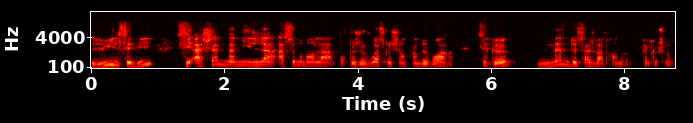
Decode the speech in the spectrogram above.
lui, il s'est dit, si Hachem m'a mis là, à ce moment-là, pour que je vois ce que je suis en train de voir, c'est que même de ça, je dois apprendre quelque chose.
